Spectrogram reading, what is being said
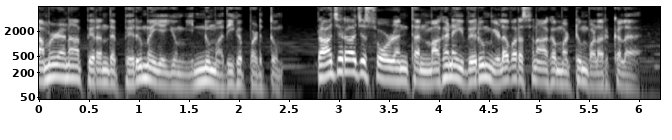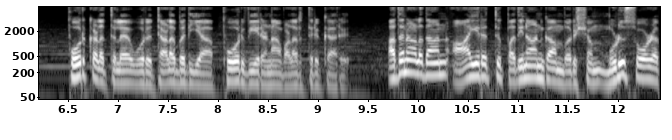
தமிழனா பிறந்த பெருமையையும் இன்னும் அதிகப்படுத்தும். ராஜராஜ சோழன் தன் மகனை வெறும் இளவரசனாக மட்டும் வளர்க்கல போர்க்களத்துல ஒரு தளபதியா போர் வீரனா வளர்த்திருக்காரு. அதனாலதான் ஆயிரத்து பதினான்காம் வருஷம் முழு சோழ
